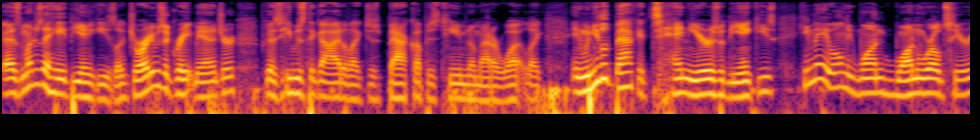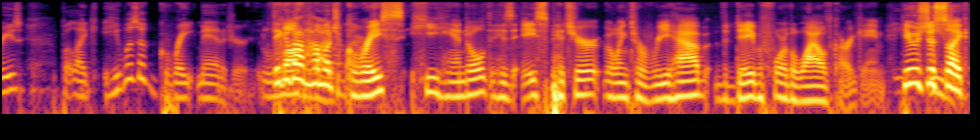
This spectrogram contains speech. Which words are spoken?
as much as I hate the Yankees, like Girardi was a great manager because he was the guy to like just back up his team no matter what. Like, and when you look back at ten years with the Yankees, he may have only won one World Series, but like he was a great manager. Think Loved about how much players. grace he handled his ace pitcher going to rehab the day before the wild card game. He was just Easy. like,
